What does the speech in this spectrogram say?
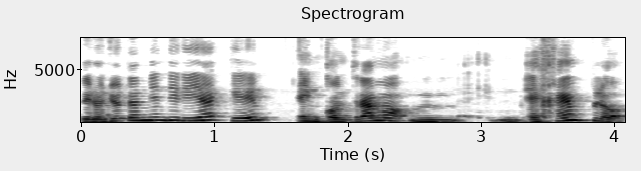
Pero yo también diría que encontramos mm, ejemplos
